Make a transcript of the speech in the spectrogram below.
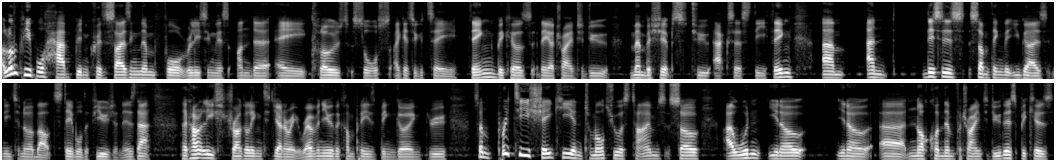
a lot of people have been criticizing them for releasing this under a closed source, I guess you could say, thing, because they are trying to do memberships to access the thing. Um, and this is something that you guys need to know about stable diffusion is that they're currently struggling to generate revenue. The company's been going through some pretty shaky and tumultuous times. So i wouldn't you know you know uh, knock on them for trying to do this because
